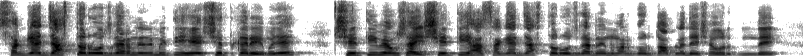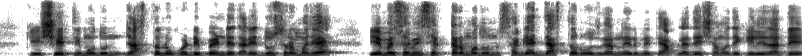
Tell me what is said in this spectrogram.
सगळ्यात जास्त रोजगार निर्मिती हे शेतकरी आहे. म्हणजे शेती व्यवसाय शेती हा सगळ्यात जास्त रोजगार निर्माण करतो आपल्या देशावरती. की शेतीमधून जास्त लोक डिपेंड आहेत. आणि दुसरं म्हणजे एम एस एम ई सेक्टरमधून सगळ्यात जास्त रोजगार निर्मिती आपल्या देशामध्ये केली जाते.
